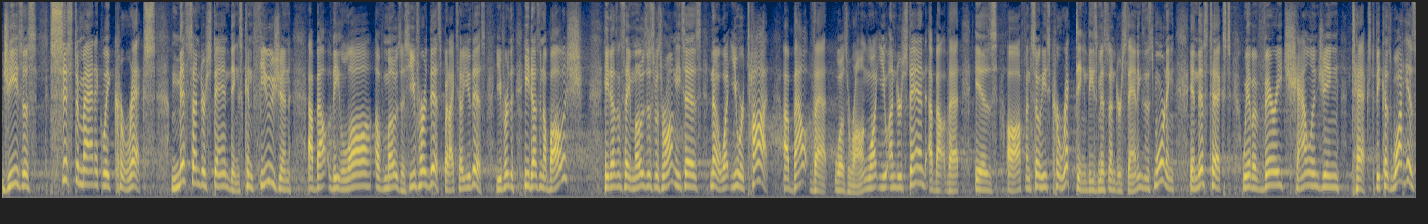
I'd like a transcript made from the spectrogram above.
Jesus systematically corrects misunderstandings, confusion about the law of Moses. You've heard this, but I tell you this. You've heard that He doesn't abolish, he doesn't say Moses was wrong. He says, no, what you were taught about that was wrong. What you understand about that is off. And so he's correcting these misunderstandings. This morning, in this text, we have a very challenging text because what his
